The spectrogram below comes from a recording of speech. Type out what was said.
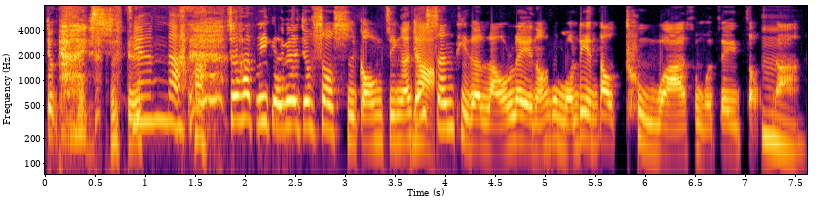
就开始天哪！所以他第一个月就瘦十公斤啊，就是身体的劳累，然后什么练到吐啊，什么这一种的，嗯、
